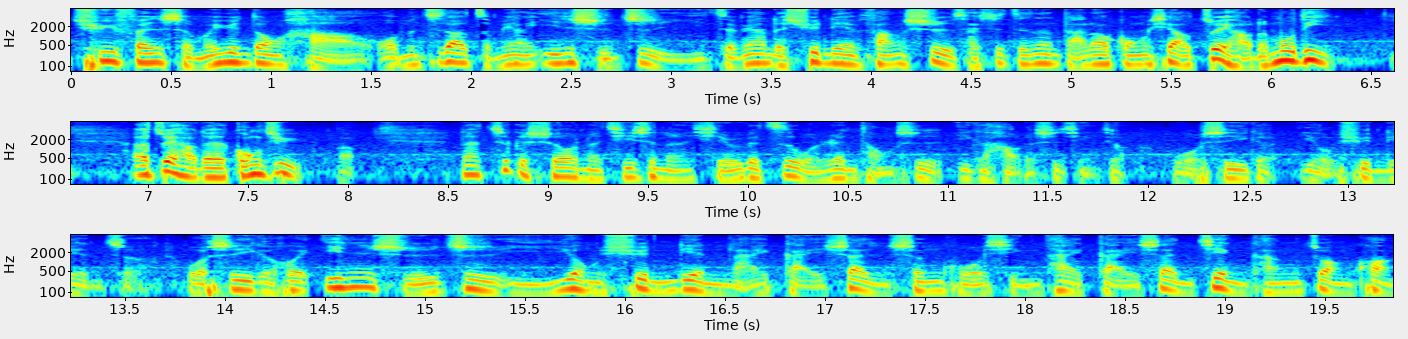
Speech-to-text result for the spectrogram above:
区分什么运动好，我们知道怎么样因时制宜，怎么样的训练方式才是真正达到功效最好的目的，呃，最好的工具啊。那这个时候呢，其实呢，写入一个自我认同是一个好的事情，就我是一个有训练者，我是一个会因时制宜用训练来改善生活形态、改善健康状况、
